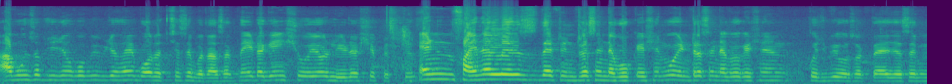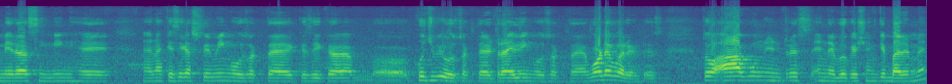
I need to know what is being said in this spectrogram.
आप उन सब चीज़ों को भी जो है बहुत अच्छे से बता सकते हैं। It again show your leadership skill and final is that interest and avocation वो इंटरेस्ट एंड एवोकेशन कुछ भी हो सकता है जैसे मेरा सिंगिंग है है ना? किसी का स्विमिंग हो सकता है किसी का uh, कुछ भी हो सकता है ड्राइविंग हो सकता है वॉट एवर इट इज़ तो आप उन इंटरेस्ट एंड एवोकेशन के बारे में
